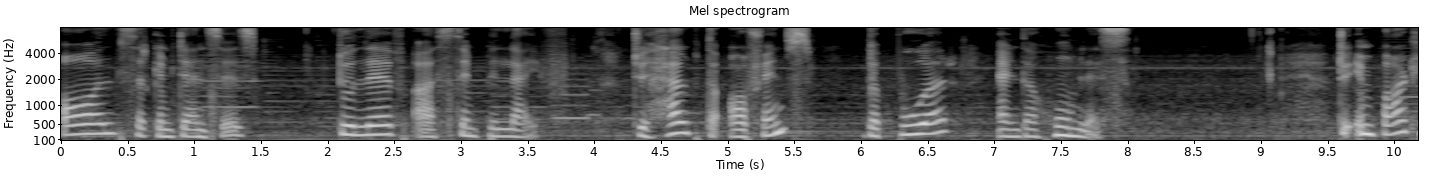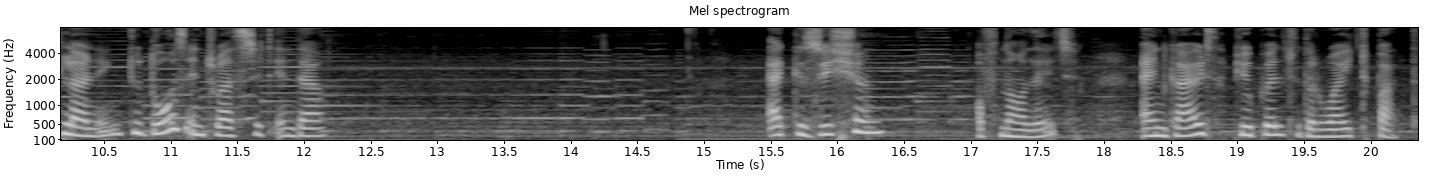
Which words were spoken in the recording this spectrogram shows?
all circumstances, to live a simple life, to help the orphans, the poor, and the homeless, to impart learning to those interested in the acquisition of knowledge and guides the pupil to the right path.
